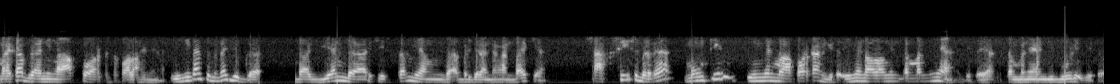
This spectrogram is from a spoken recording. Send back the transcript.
mereka berani ngelapor ke sekolahnya. Ini kan sebenarnya juga bagian dari sistem yang nggak berjalan dengan baik ya saksi sebenarnya mungkin ingin melaporkan gitu, ingin nolongin temennya gitu ya, temennya yang dibully gitu.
